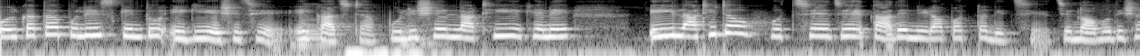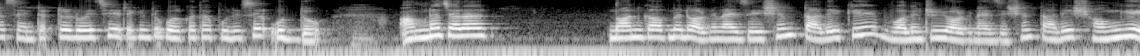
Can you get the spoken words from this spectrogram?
কলকাতা পুলিশ কিন্তু এগিয়ে এসেছে এই কাজটা। পুলিশের লাঠি এখানে এই লাঠিটাও হচ্ছে যে তাদের নিরাপত্তা দিচ্ছে। যে নবদিশা সেন্টারটা রয়েছে এটা কিন্তু কলকাতা পুলিশের উদ্যোগ। আমরা যারা নন গভর্নমেন্ট অর্গানাইজেশন তাদেরকে ভলেন্টারি অর্গানাইজেশন তাদের সঙ্গে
